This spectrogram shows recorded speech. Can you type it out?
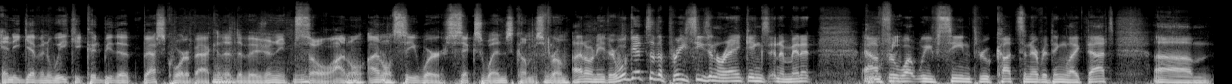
any given week he could be the best quarterback in the mm-hmm. division. Mm-hmm. So I don't, I don't mm-hmm. see where six wins comes from. I don't either. We'll get to the preseason rankings in a minute after what we've seen through cuts and everything like that. Um,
